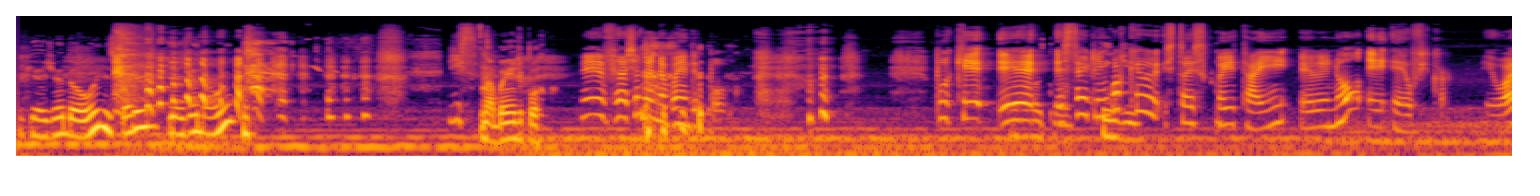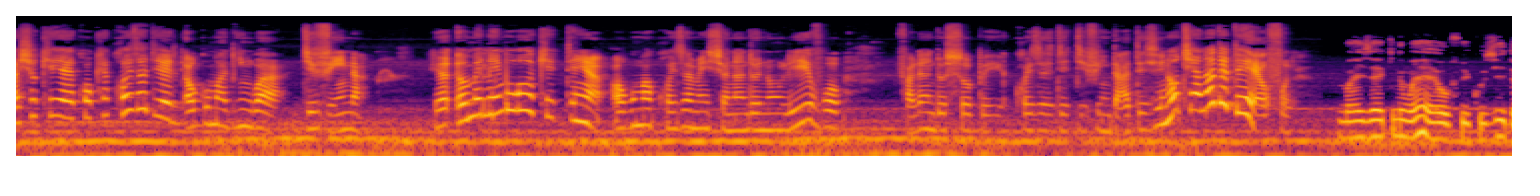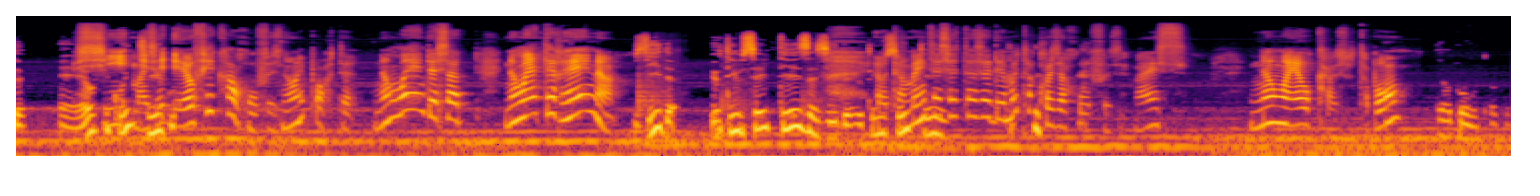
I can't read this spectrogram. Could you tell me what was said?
Viajando aonde? Espera aí, viajando aonde? Isso. Na banha de porco. É, viajando na banha de porco. Porque é, Ah, tá. essa língua Entendi. que está escrita aí, ela não é élfica. Eu acho que é qualquer coisa de alguma língua divina. Eu, eu me lembro que tinha alguma coisa mencionando num livro falando sobre coisas de divindades e não tinha nada de elfo. Mas é que não é élfico, Zida. É élfico Sim, mas é Rufus, não importa. Não é dessa. Não é terrena. Zida, eu tenho certeza, Zida. Eu tenho Eu certeza. também tenho certeza de muita coisa, Rufus, mas não é o caso, tá bom? Tá bom, tá bom.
